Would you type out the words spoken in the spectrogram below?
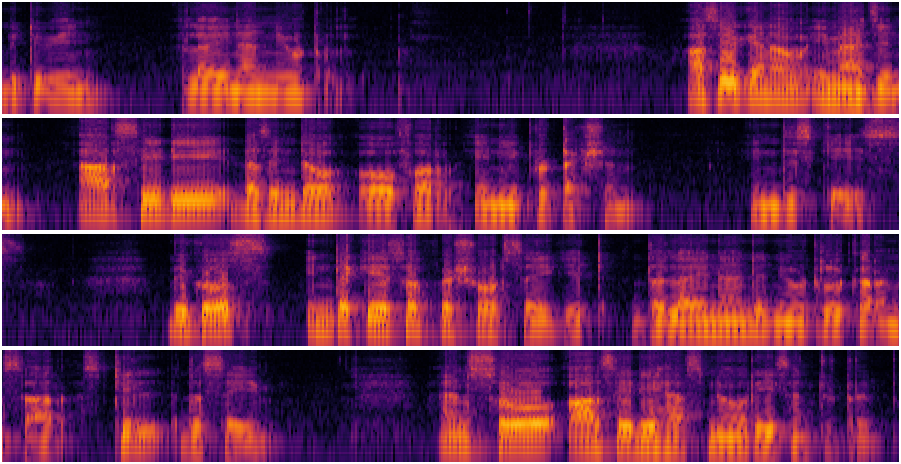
between line and neutral. As you can imagine, RCD doesn't offer any protection in this case because in the case of a short circuit the line and neutral currents are still the same and so RCD has no reason to trip.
